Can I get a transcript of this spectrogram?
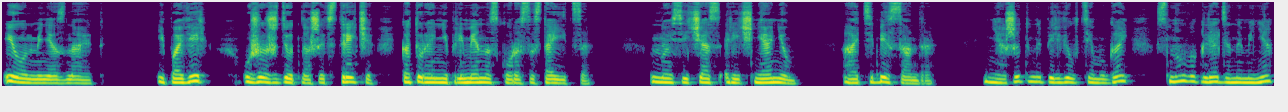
И он меня знает. И, поверь, уже ждет нашей встречи, которая непременно скоро состоится. Но сейчас речь не о нем, а о тебе, Сандра». Неожиданно перевел тему Гай, снова глядя на меня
